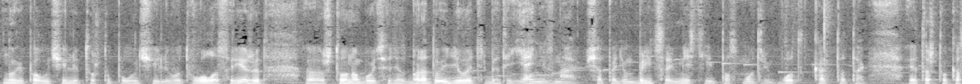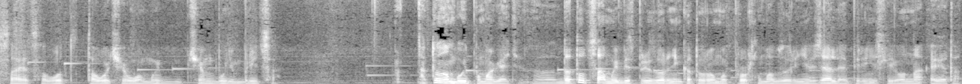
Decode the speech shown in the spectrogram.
Ну и получили то, что получили. Вот волос режет. Э, что она будет сегодня с бородой делать, ребята, я не знаю. Сейчас пойдем бриться вместе и посмотрим. Вот как-то так. Это что касается вот того, чего мы, чем будем бриться. А кто нам будет помогать? Э, да тот самый беспризорник, которого мы в прошлом обзоре не взяли, а перенесли его на этот.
